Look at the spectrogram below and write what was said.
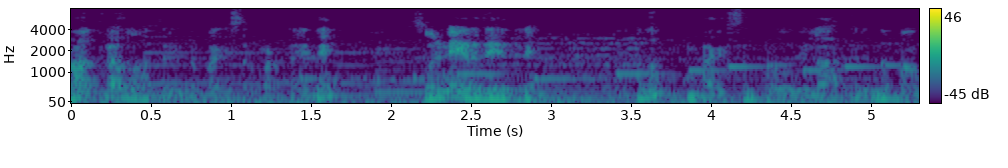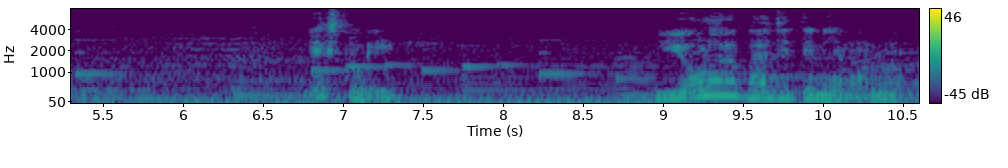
ಮಾತ್ರ ಅದು ಹತ್ತರಿಂದ ಭಾಗಿಸಲ್ಪಡ್ತಾ ಇದೆ. ಸೊನ್ನೆ ಇರದೇ ಇದ್ರೆ ಅದು ಭಾಗಿಸಲ್ಪಡುವುದಿಲ್ಲ, ಹತ್ತರಿಂದ ಭಾಗ ಹೋಗುವುದಿಲ್ಲ ನೆಕ್ಸ್ಟ್ ನೋಡಿ, ಏಳರ ಬಾಧ್ಯತೆ ನಿಯಮವನ್ನು ನೋಡೋಣ.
